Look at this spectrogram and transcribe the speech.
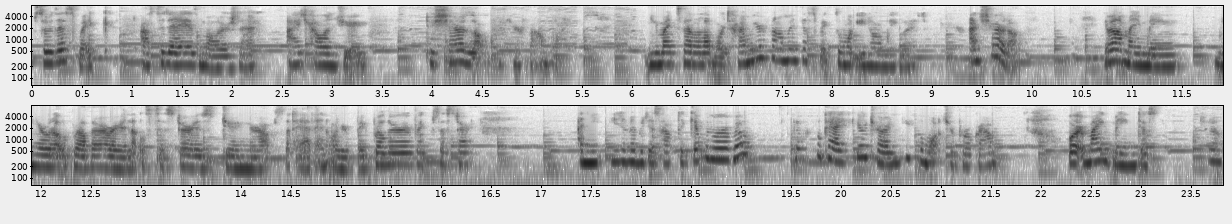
So this week, as today is Mother's Day, I challenge you to share love with your family. You might spend a lot more time with your family this week than what you normally would, and share love. You know what might mean when your little brother or your little sister is doing your opposite head in, or your big brother or big sister, and you, you maybe just have to give them a remote. Go, okay, your turn. You can watch your program. Or it might mean just, you know,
